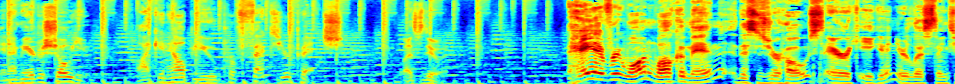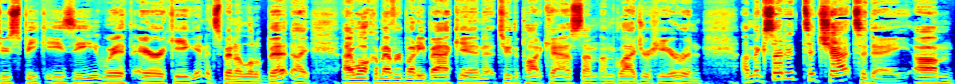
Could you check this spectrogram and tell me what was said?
And I'm here to show you I can help you perfect your pitch. Let's do it. Hey everyone, welcome in. This is your host, Eric Egan. You're listening to Speak Easy with Eric Egan. It's been a little bit. I, I welcome everybody back in to the podcast. I'm, I'm glad you're here and I'm excited to chat today. Um,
